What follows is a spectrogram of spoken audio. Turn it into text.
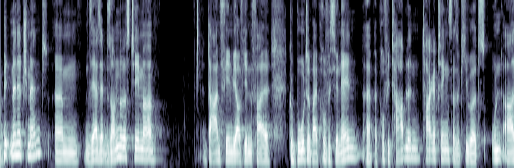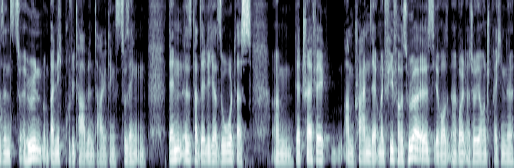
Bitmanagement, ähm, ein sehr, sehr besonderes Thema da empfehlen wir auf jeden Fall Gebote bei professionellen, äh, bei profitablen Targetings, also Keywords und ASINs zu erhöhen und bei nicht profitablen Targetings zu senken. Denn es ist tatsächlich ja so, dass ähm, der Traffic am Prime der um ein Vielfaches höher ist. Ihr wollt, äh, natürlich auch entsprechende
